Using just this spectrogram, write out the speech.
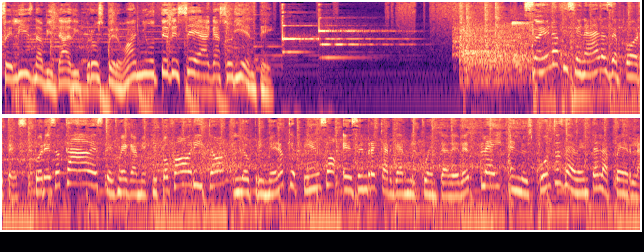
Feliz Navidad y próspero año te desea Gas Oriente. Aficionada a los deportes, por eso cada vez que juega mi equipo favorito, lo primero que pienso es en recargar mi cuenta de BetPlay en los puntos de venta La Perla.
